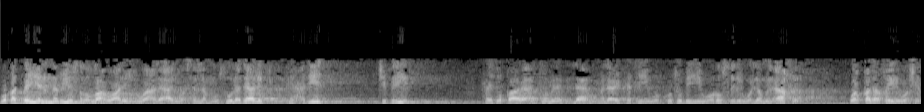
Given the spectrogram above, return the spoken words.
وقد بين النبي صلى الله عليه وعلى آله وسلم أصول ذلك في حديث جبريل حيث قال أن تؤمن بالله وملائكته وكتبه ورسله واليوم الآخر والقدر خير وشر.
